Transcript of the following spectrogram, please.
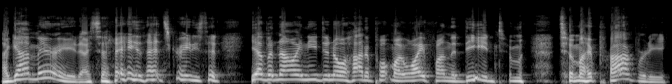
I got married. I said, Hey, that's great. He said, Yeah, but now I need to know how to put my wife on the deed to my, to my property.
